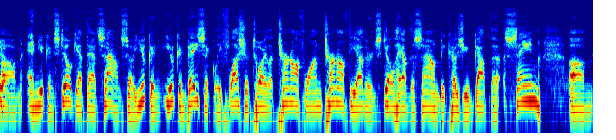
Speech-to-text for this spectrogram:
um, and you can still get that sound so you can you can basically flush a toilet turn off one turn off the other and still have the sound because you've got the same um,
